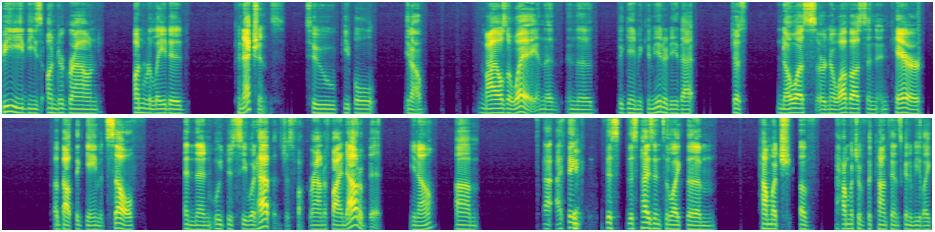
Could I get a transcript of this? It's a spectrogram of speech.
be these underground, unrelated connections to people, you know, miles away in the in the the gaming community that just know us or know of us and, and care about the game itself and then we just see what happens just fuck around and find out a bit you know? Um i, I think this this ties into like the um, how much of how much of the content is going to be like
